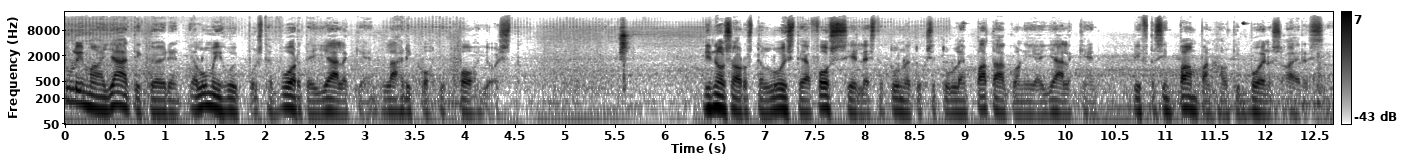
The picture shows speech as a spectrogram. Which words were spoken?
Tulimaan jäätiköiden ja lumihuippuisten vuorten jälkeen lähdi kohti pohjoista. Dinosaurusten luista ja fossiileista tunnetuksi tulleen Patagonian jälkeen liftasin Pampan halki Buenos Airesiin.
